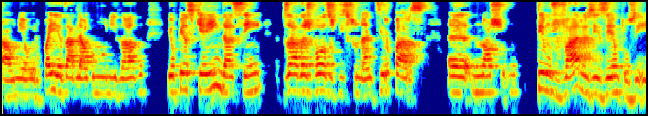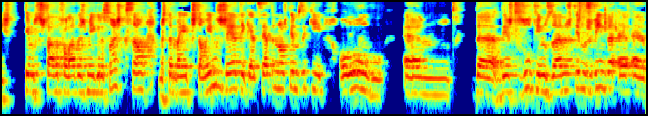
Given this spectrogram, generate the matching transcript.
à União Europeia, a dar-lhe alguma unidade, eu penso que ainda assim, apesar das vozes dissonantes, e repare-se, uh, nós temos vários exemplos, e temos estado a falar das migrações, que são, mas também a questão energética, etc. Nós temos aqui, ao longo um, da, destes últimos anos, temos vindo a, a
